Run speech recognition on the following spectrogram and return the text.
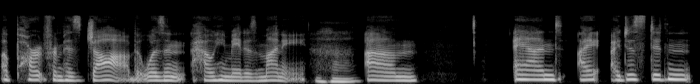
apart from his job. It wasn't how he made his money. Mm-hmm. Um, and I, I just didn't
